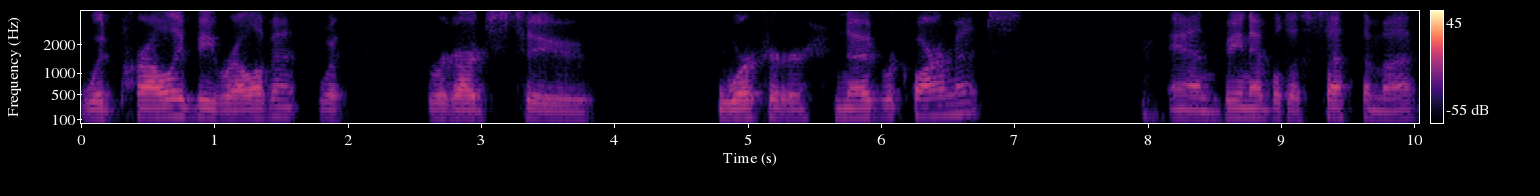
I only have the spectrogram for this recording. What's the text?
would probably be relevant with regards to worker node requirements and being able to set them up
